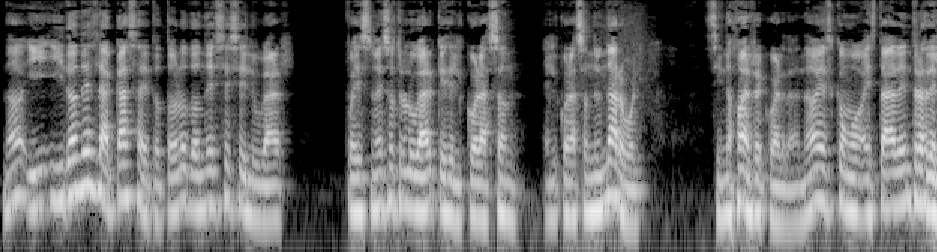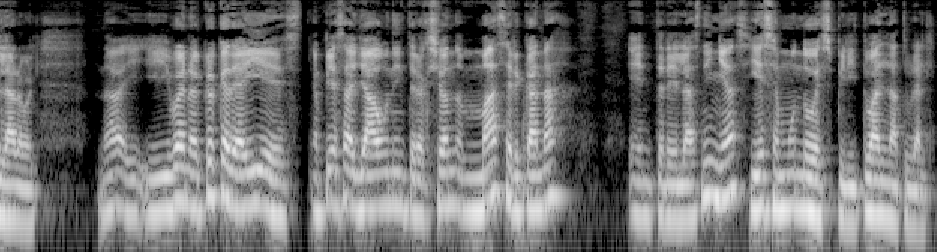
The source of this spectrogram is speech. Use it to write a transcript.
¿no? ¿Y, y dónde es la casa de Totoro? ¿Dónde es ese lugar? Pues no es otro lugar que el corazón, el corazón de un árbol, si no mal recuerdo, ¿no? Es como está dentro del árbol. ¿no? Y, y, bueno, creo que de ahí es, empieza ya una interacción más cercana entre las niñas y ese mundo espiritual natural.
